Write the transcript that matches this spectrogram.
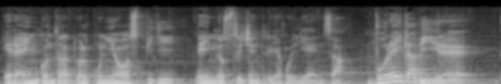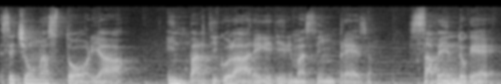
ed hai incontrato alcuni ospiti dei nostri centri di accoglienza. Vorrei capire se c'è una storia in particolare che ti è rimasta impresa, sapendo che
